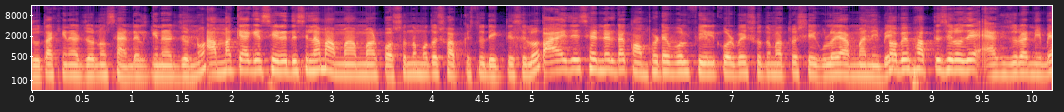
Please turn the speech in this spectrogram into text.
জুতা কেনার জন্য স্যান্ডেল কেনার জন্য। আম্মাকে আগে ছেড়ে দিয়েছিলাম আম্মা আমার পছন্দ মতো সবকিছু দেখতেছিল। পায়ে যে স্যান্ডেলটা কমফোর্টেবল ফিল করবে শুধুমাত্র সেগুলোই আম্মা নিবে। তবে ভাবতেছিল যে এক জোড়া নিবে।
